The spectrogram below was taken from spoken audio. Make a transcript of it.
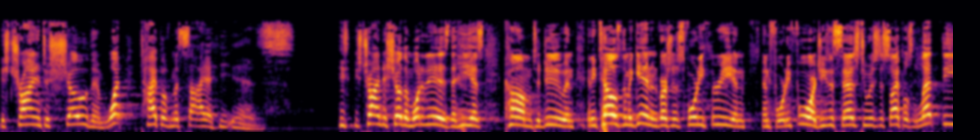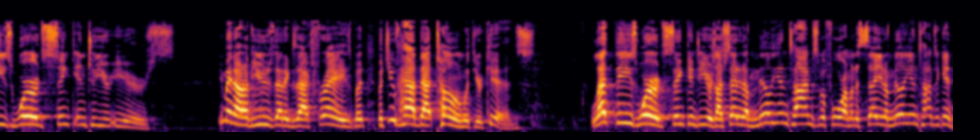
is trying to show them what type of Messiah he is. He's, he's trying to show them what it is that he has come to do. And, and he tells them again in verses 43 and, and 44, Jesus says to his disciples, Let these words sink into your ears. You may not have used that exact phrase, but, but you've had that tone with your kids. Let these words sink into yours. I've said it a million times before. I'm going to say it a million times again.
